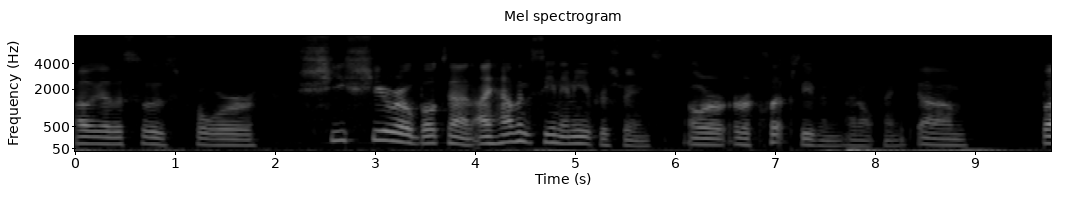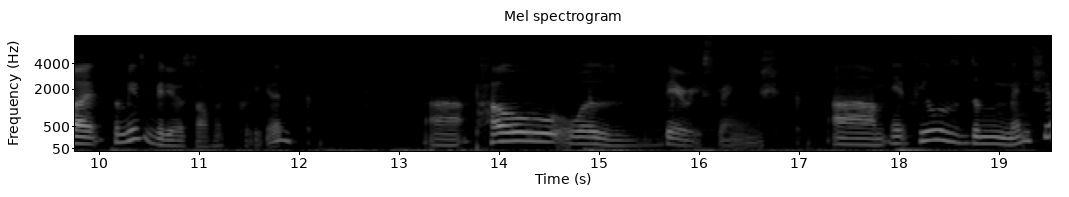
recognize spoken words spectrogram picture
Oh yeah, this was for Shishiro Botan. I haven't seen any of her streams or or clips even. I don't think. Um, but the music video itself was pretty good. Uh, Poe was very strange. Um, it feels dementia.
